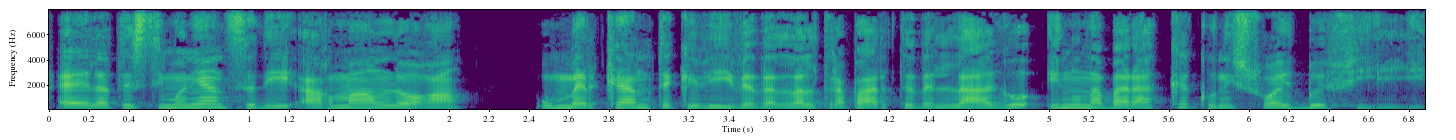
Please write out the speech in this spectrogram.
è la testimonianza di Armand Laurent, un mercante che vive dall'altra parte del lago in una baracca con i suoi due figli.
